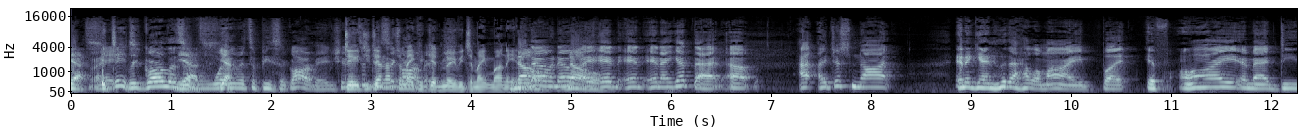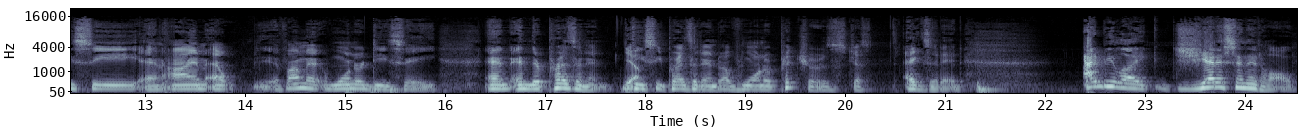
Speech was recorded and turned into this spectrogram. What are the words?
Yes, right? did. regardless Yes. of whether Yeah. it's a piece of garbage. Dude, it's you don't have to of make a good movie to make money. No. No, no, No. I- and, and and I get that. Uh, I, I just not. And again, who the hell am I? But if I am at DC and I'm at if I'm at Warner DC, and and their president, Yeah. DC president of Warner Pictures, just exited. I'd be like jettison it all,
